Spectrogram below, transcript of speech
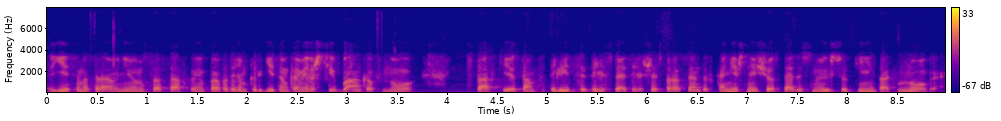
если мы сравниваем со ставками по потребным кредитам коммерческих банков, ну, ставки там в 30, 35, 36 процентов, конечно, еще остались, но их все-таки не так много.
